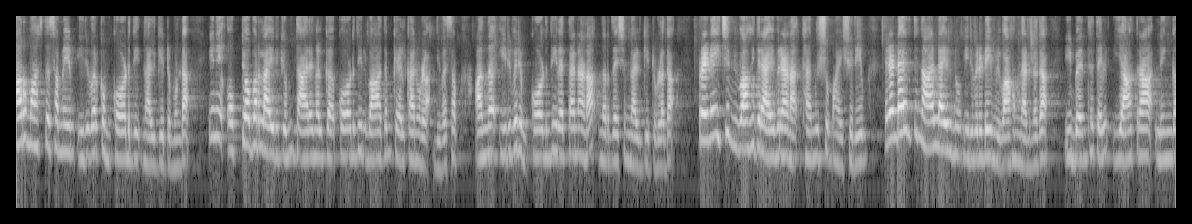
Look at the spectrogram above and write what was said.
ആറു മാസത്തെ സമയം ഇരുവർക്കും കോടതി നൽകിയിട്ടുമുണ്ട്. ഇനി ഒക്ടോബറിലായിരിക്കും താരങ്ങൾക്ക് കോടതിയിൽ വാദം കേൾക്കാനുള്ള ദിവസം. അന്ന് ഇരുവരും കോടതിയിലെത്താനാണ് നിർദ്ദേശം നൽകിയിട്ടുള്ളത്. പ്രണയിച്ച് വിവാഹിതരായവരാണ് ധനുഷും ഐശ്വര്യയും. രണ്ടായിരത്തി നാലിലായിരുന്നു ഇരുവരുടെയും വിവാഹം നടന്നത്. ഈ ബന്ധത്തിൽ യാത്ര ലിംഗ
